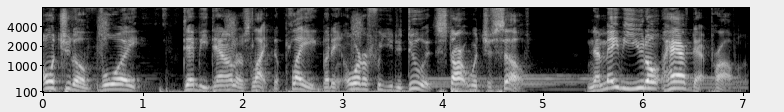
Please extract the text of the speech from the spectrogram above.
I want you to avoid Debbie Downers like the plague, but in order for you to do it, start with yourself. Now, maybe you don't have that problem.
